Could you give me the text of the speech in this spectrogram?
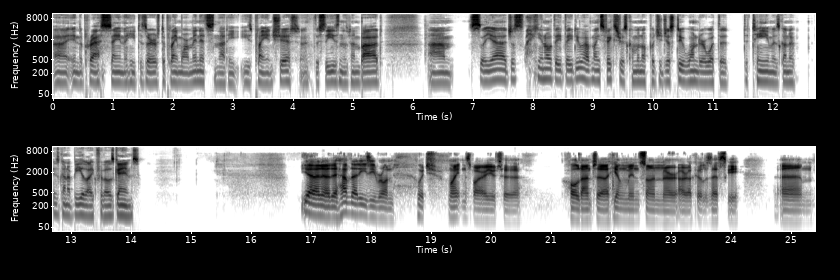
uh, in the press saying that he deserves to play more minutes and that he, he's playing shit and the season has been bad. Um, so yeah, just you know they, they do have nice fixtures coming up, but you just do wonder what the, the team is gonna is gonna be like for those games. Yeah, no, they have that easy run, which might inspire you to hold on to a Heung-min Son or, or a. Um,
